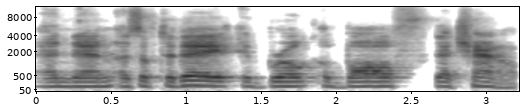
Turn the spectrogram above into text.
And then as of today, it broke above that channel.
